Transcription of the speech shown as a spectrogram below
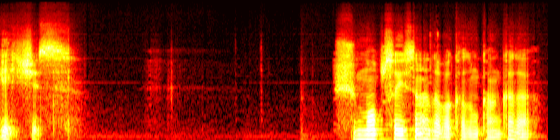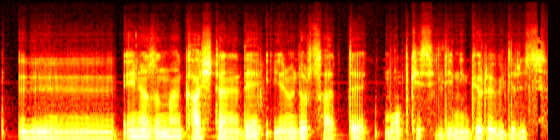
geçeceğiz. Şu mob sayısına da bakalım kanka da eee, en azından kaç tane de 24 saatte mob kesildiğini görebiliriz.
